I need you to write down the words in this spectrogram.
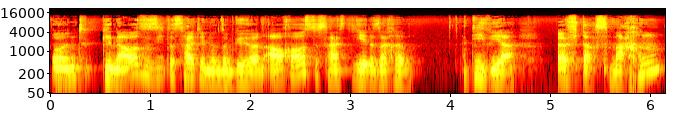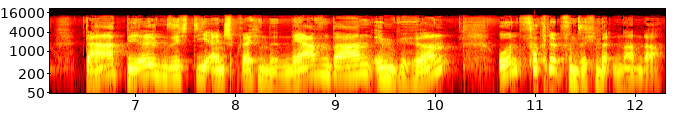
Und genauso sieht es halt in unserem Gehirn auch aus. Das heißt, jede Sache, die wir öfters machen, da bilden sich die entsprechenden Nervenbahnen im Gehirn und verknüpfen sich miteinander.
